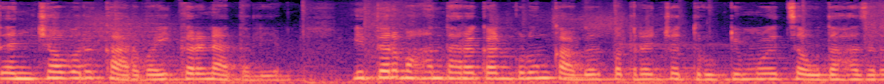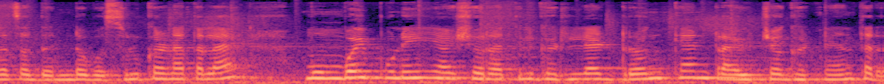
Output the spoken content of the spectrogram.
त्यांच्यावर कारवाई करण्यात आली आहे. इतर वाहनधारकांकडून कागदपत्रांच्या त्रुटीमुळे चौदा हजाराचा दंड वसूल करण्यात आला आहे. मुंबई पुणे या शहरातील घडलेल्या ड्रंक अँड ड्राईव्हच्या घटनेनंतर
